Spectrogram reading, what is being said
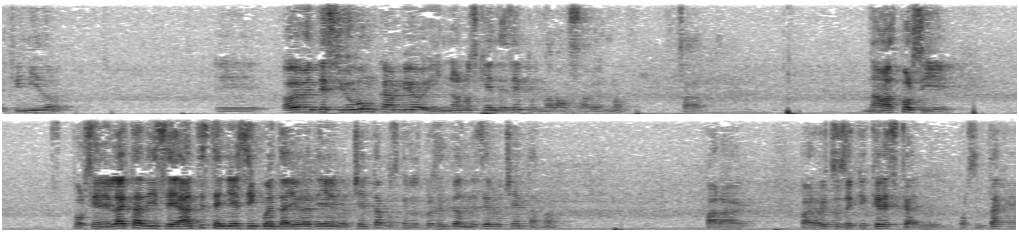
definido. Eh, obviamente si hubo un cambio y no nos quieren decir, pues no vamos a saber, ¿no? Nada más por si por si en el acta dice antes tenía el 50 y ahora tiene el 80, pues que nos presenten donde es el 80, ¿no? Para, para efectos de que crezca el porcentaje.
